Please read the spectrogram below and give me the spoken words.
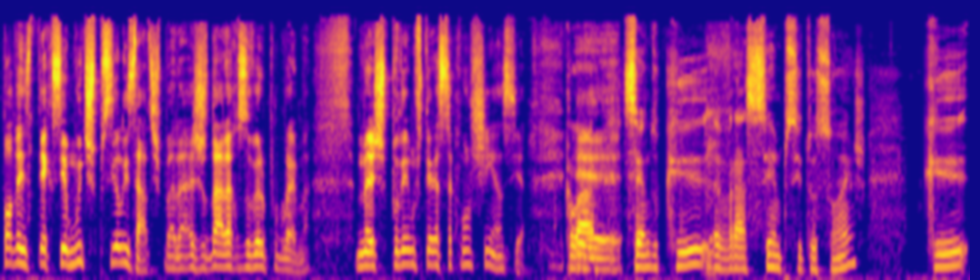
podem ter que ser muito especializados para ajudar a resolver o problema, mas podemos ter essa consciência. Claro, é... sendo que haverá sempre situações que,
